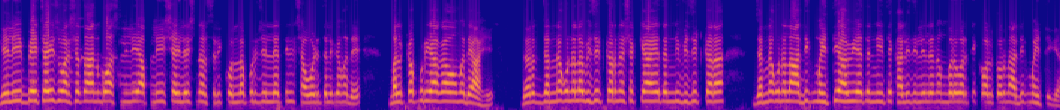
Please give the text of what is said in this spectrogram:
गेली बेचाळीस वर्षाचा अनुभव असलेली आपली शैलेश नर्सरी कोल्हापूर जिल्ह्यातील शावडी तालुक्यामध्ये मलकापूर या गावामध्ये आहे. जर ज्यांना कोणाला व्हिजिट करणं शक्य आहे त्यांनी व्हिजिट करा. ज्यांना कोणाला अधिक माहिती हवी आहे त्यांनी इथे खाली दिलेल्या नंबरवरती कॉल करून अधिक माहिती घ्या.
